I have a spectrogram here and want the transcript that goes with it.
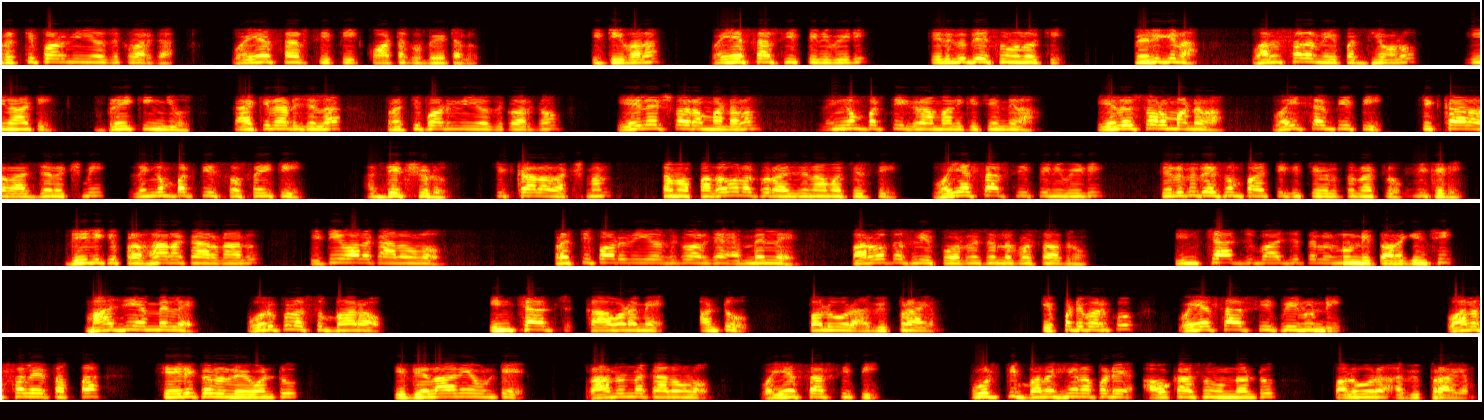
ప్రతిపాడు నియోజకవర్గ వైఎస్ఆర్సీపీ కోటకు బేటలు. ఇటీవల వైఎస్ఆర్సీపీని వీడి తెలుగుదేశంలోకి పెరిగిన వలసల నేపథ్యంలో ఈనాటి బ్రేకింగ్ న్యూస్. కాకినాడ జిల్లా ప్రతిపాడు నియోజకవర్గం ఏలేశ్వరం మండలం లింగంపర్తి గ్రామానికి చెందిన ఏలేశ్వరం మండల vice MPP Chikkala Rajyalakshmi Lingamparthi society అధ్యక్షుడు చిక్కాల లక్ష్మణ్ తమ పదవులకు రాజీనామా చేసి వైఎస్ఆర్సీపీని వీడి తెలుగుదేశం పార్టీకి చేరుతున్నట్లు వినికిడి. దీనికి ప్రధాన కారణాలు ఇటీవల కాలంలో ప్రతిపాడు నియోజకవర్గ ఎమ్మెల్యే పర్వత శ్రీ ఇన్ఛార్జ్ బాధ్యతల నుండి తొలగించి మాజీ ఎమ్మెల్యే ఒరుపుల సుబ్బారావు ఇన్ఛార్జ్ కావడమే అంటూ పలువురు అభిప్రాయం. ఇప్పటి వరకు వైఎస్ఆర్సీపీ నుండి వలసలే తప్ప చేరికలు లేవంటూ ఇది ఇలానే ఉంటే రానున్న కాలంలో వైఎస్ఆర్సీపీ పూర్తి బలహీనపడే అవకాశం ఉందంటూ పలువురు అభిప్రాయం.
